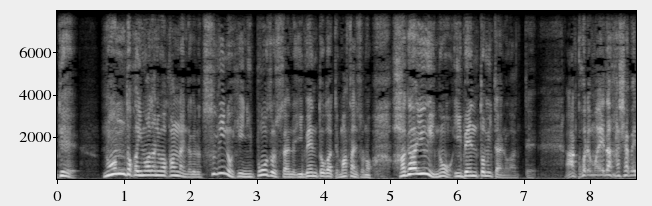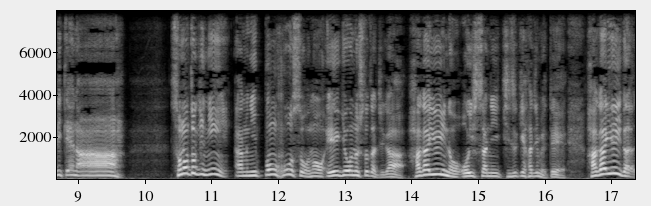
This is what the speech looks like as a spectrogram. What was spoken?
で、なんだか未だにわかんないんだけど、次の日、日本放送主催のイベントがあって、まさにその、はがゆいのイベントみたいのがあって、あ、これも枝はしゃべりてえなその時に、あの、日本放送の営業の人たちが、はがゆいの美味しさに気づき始めて、はがゆいが、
